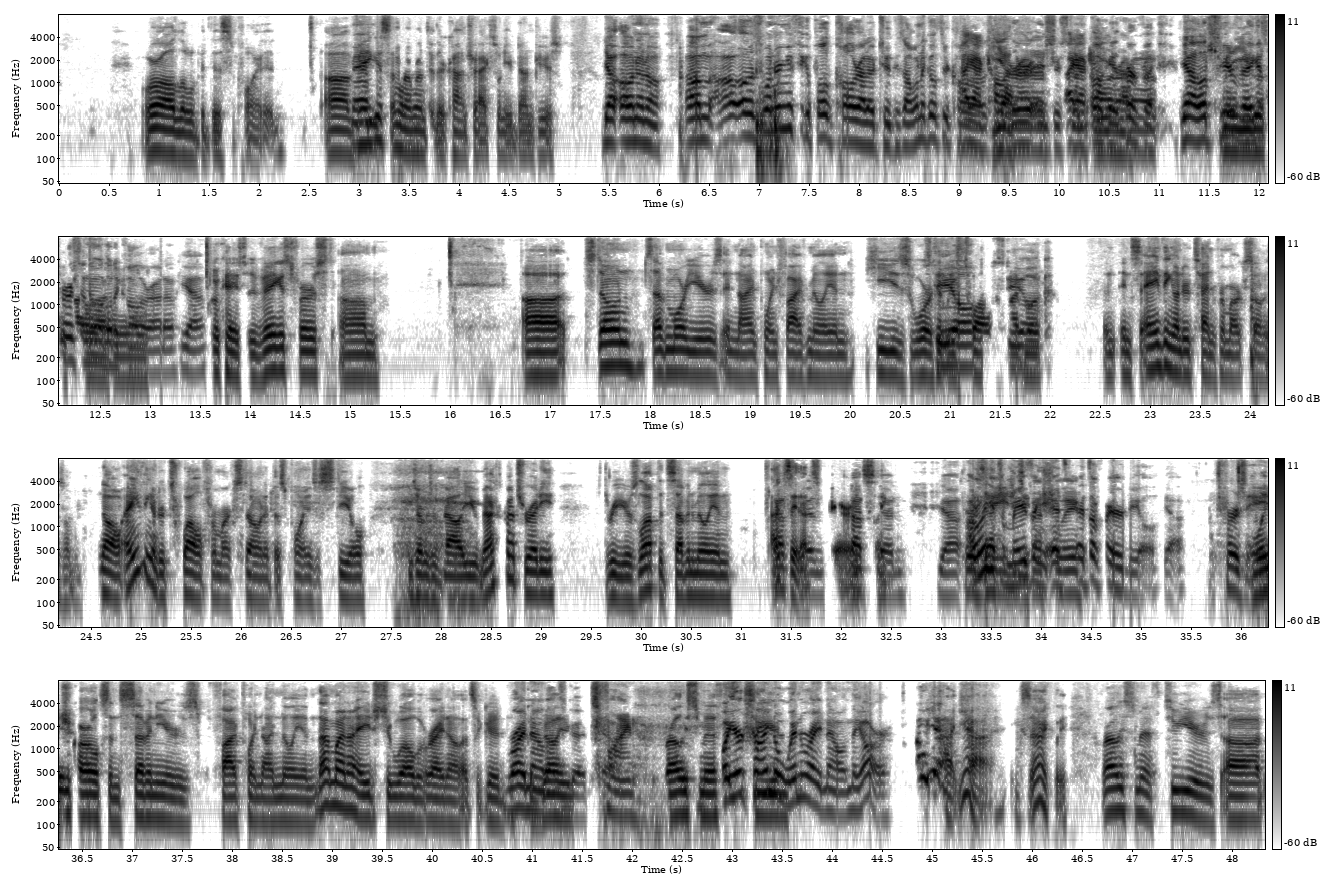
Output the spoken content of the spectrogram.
We're all a little bit disappointed. Uh, Man. Vegas, I'm gonna run through their contracts when you're done, Pierce. Yeah. Oh no no. Um, I, I was wondering if you could pull up Colorado too, because I want to go through I got Colorado. They're interesting. I got Okay, perfect. Yeah, let's hear Vegas go to first, and then we'll go to Colorado. Colorado. Yeah. Okay, so Vegas first. Um, uh, Stone seven more years and nine point five million. He's worth at least twelve in my book. And, and so anything under ten for Mark Stone is a, no. Anything under twelve for Mark Stone at this point is a steal in terms of value. Max Pacioretty, three years left at seven million. I'd That's say that's good. fair. That's It's like good. Yeah, I don't think it's amazing. It's, it's a fair deal. Yeah. It's for his age. William Karlsson, seven years, five point nine million. That might not age too well, but right now that's a good Right good now, that's good. It's Yeah. fine. Reilly Smith. But you're two trying to years- win right now, and they are. Oh yeah, yeah, exactly. Reilly Smith, two years, uh,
